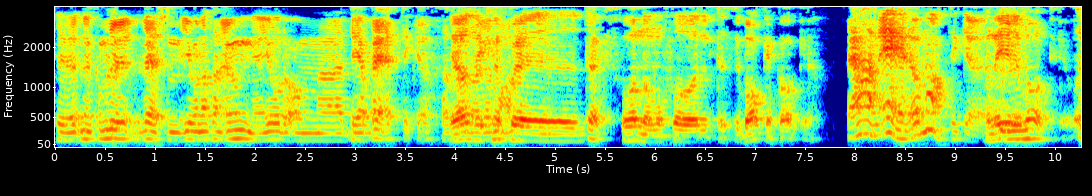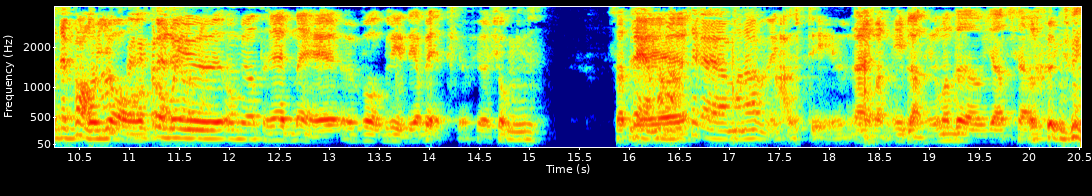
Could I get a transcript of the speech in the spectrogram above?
Du, nu kommer du det som Jonathan Unge gjorde om uh, diabetiker. Ja, det reumat. kanske är dags för honom att få lite tillbakakaka. Ja, han är reumatiker. Han är ju reumatiker. va? Så det var Och jag det kommer ju, om jag inte redan är, bli diabetiker för jag är tjockis. Så att Blir man det- alltid det om man är överviktig? Alltid. Nej, man, ibland hinner man dö av hjärt-kärlsjukdomar.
